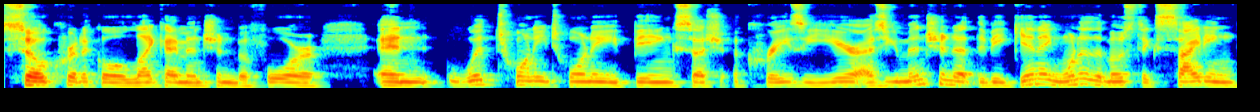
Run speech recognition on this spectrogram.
so critical, like I mentioned before. And with 2020 being such a crazy year, as you mentioned at the beginning, one of the most exciting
